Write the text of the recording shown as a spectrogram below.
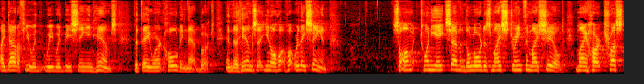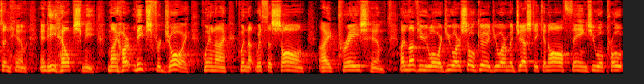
I doubt if you would, we would be singing hymns. But they weren't holding that book. And the hymns that, you know, what, what were they singing? Psalm 28 7 The Lord is my strength and my shield. My heart trusts in him, and he helps me. My heart leaps for joy when I, when I, with the song, I praise him. I love you, Lord. You are so good. You are majestic in all things. You will pro-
